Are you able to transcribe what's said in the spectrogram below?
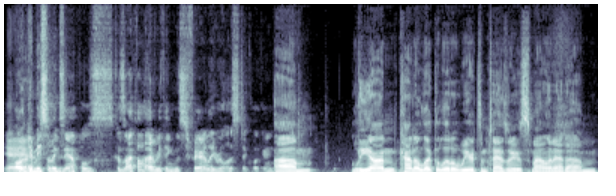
yeah. Oh, yeah. give me some examples because I thought everything was fairly realistic looking. Um, Leon kind of looked a little weird sometimes when he was smiling at um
